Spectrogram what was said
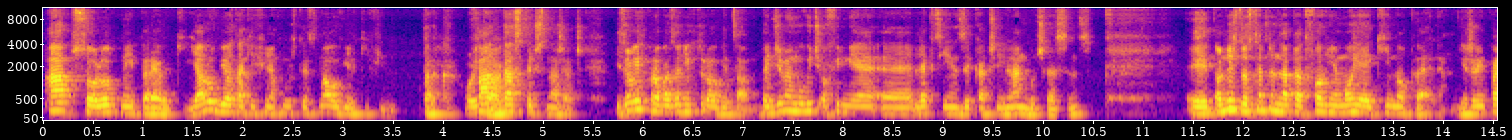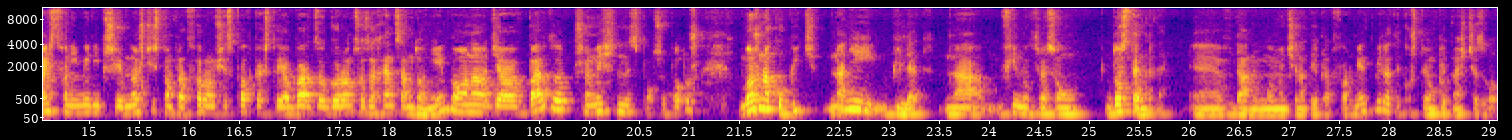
absolutnej perełki. Ja lubię o takich filmach, mówię, że to jest mało wielki film. Tak. Oj, tak. Fantastyczna tak. rzecz. I zrobię wprowadzenie, które obiecałem. Będziemy mówić o filmie e, Lekcji Języka, czyli Language Lessons. E, on jest dostępny na platformie mojekino.pl. Jeżeli Państwo nie mieli przyjemności z tą platformą się spotkać, to ja bardzo gorąco zachęcam do niej, bo ona działa w bardzo przemyślny sposób. Otóż można kupić na niej bilet na filmy, które są dostępne w danym momencie na tej platformie. Bilety kosztują 15 zł,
